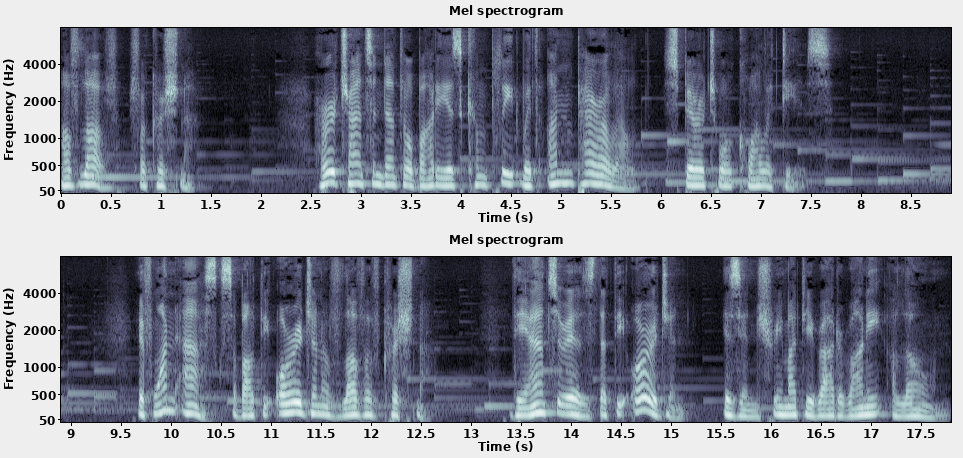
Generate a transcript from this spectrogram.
of love for Krishna. Her transcendental body is complete with unparalleled spiritual qualities. If one asks about the origin of love of Krishna, the answer is that the origin is in Srimati Radharani alone.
